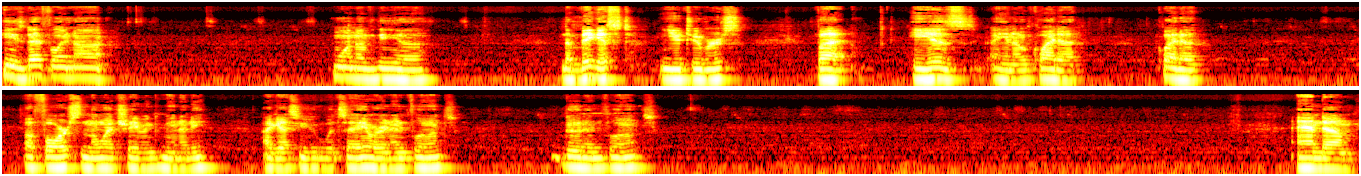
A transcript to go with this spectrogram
He's definitely not one of the uh, the biggest YouTubers, but he is, you know, quite a quite a a force in the wet shaving community, I guess you would say, or an influence, good influence. and um,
